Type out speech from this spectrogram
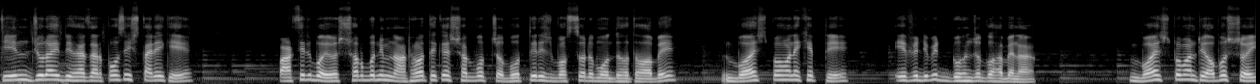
তিন জুলাই দুই হাজার পঁচিশ তারিখে প্রার্থীর বয়স সর্বনিম্ন আঠারো থেকে সর্বোচ্চ বত্রিশ বছরের মধ্যে হতে হবে। বয়স প্রমাণের ক্ষেত্রে এফিডেভিট গ্রহণযোগ্য হবে না। বয়স প্রমাণটি অবশ্যই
